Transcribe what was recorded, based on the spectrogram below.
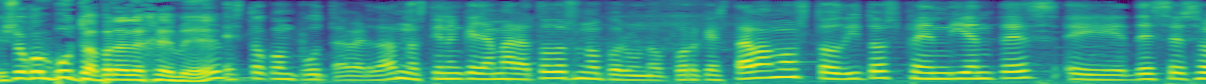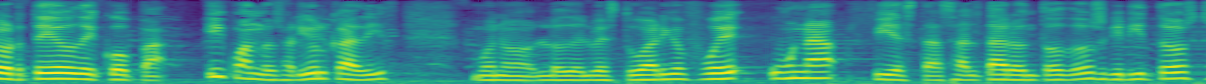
Eso computa para el EGM, ¿eh? Esto computa, ¿verdad? Nos tienen que llamar a todos uno por uno, porque estábamos toditos pendientes eh, de ese sorteo de Copa. Y cuando salió el Cádiz, bueno, lo del vestuario fue una fiesta. Saltaron todos, gritos.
